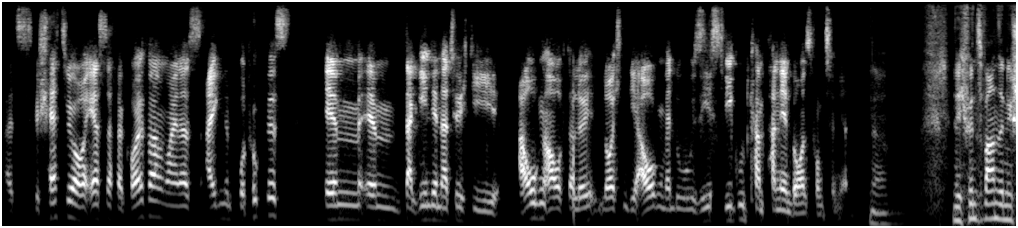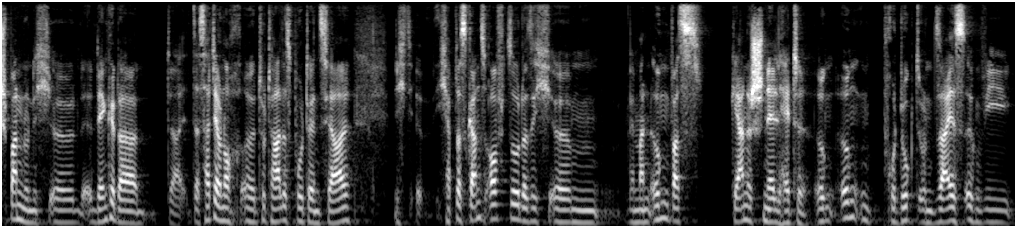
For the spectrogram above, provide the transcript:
als Geschäftsführer erster Verkäufer meines eigenen Produktes, ähm, ähm, da gehen dir natürlich die Augen auf, da leuchten die Augen, wenn du siehst, wie gut Kampagnen bei uns funktionieren. Ja. Ich finde es wahnsinnig spannend und ich äh, denke da da, das hat ja noch äh, totales Potenzial. Ich, ich habe das ganz oft so, dass ich, ähm, wenn man irgendwas gerne schnell hätte, irg irgendein Produkt und sei es irgendwie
